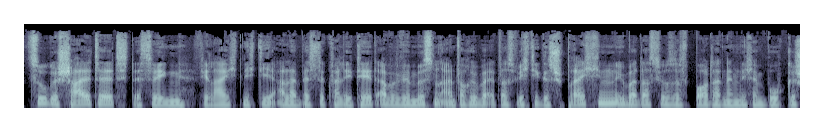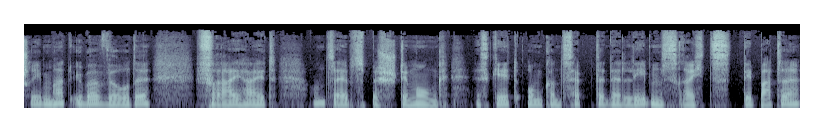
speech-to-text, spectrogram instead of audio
zugeschaltet. Deswegen vielleicht nicht die allerbeste Qualität, aber wir müssen einfach über etwas Wichtiges sprechen, über das Josef Bordert nämlich ein Buch geschrieben hat, über Würde, Freiheit und Selbstbestimmung. Es geht um Konzepte der Lebensrechtsdebatte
